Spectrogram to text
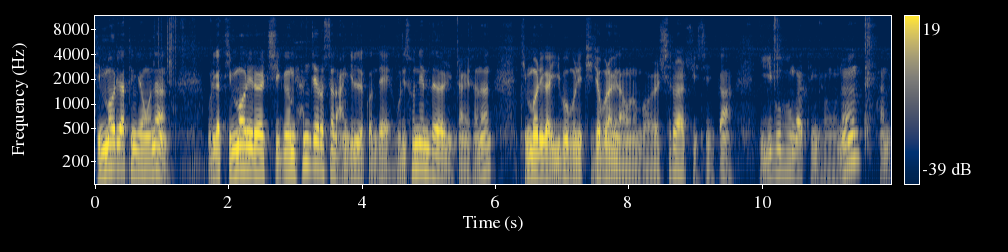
뒷머리 같은 경우는 우리가 뒷머리를 지금 현재로서는 안 기를 건데 우리 손님들 입장에서는 뒷머리가 이 부분이 지저분하게 나오는 걸 싫어할 수 있으니까 이 부분 같은 경우는 한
